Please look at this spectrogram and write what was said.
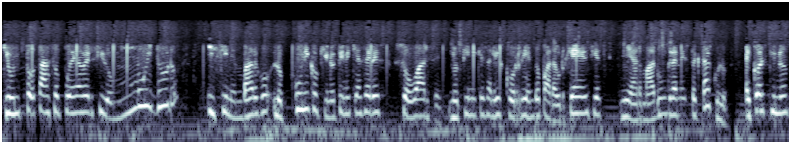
que un totazo puede haber sido muy duro y sin embargo lo único que uno tiene que hacer es sobarse, no tiene que salir corriendo para urgencias ni armar un gran espectáculo. Hay cosas que uno,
